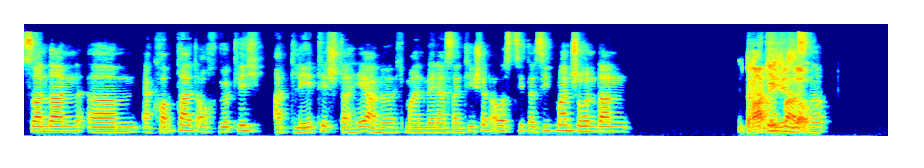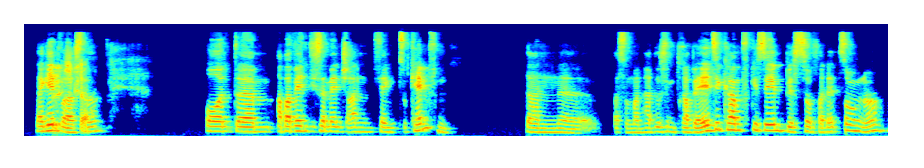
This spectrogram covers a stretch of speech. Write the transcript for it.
sondern ähm, er kommt halt auch wirklich athletisch daher, ne? Ich meine, wenn er sein T-Shirt auszieht, da sieht man schon dann, da drahtig geht wie was, ne? Da geht Völlig was, klar. ne? Und ähm, aber wenn dieser Mensch anfängt zu kämpfen, dann, äh, also man hat es im Trabelsi-Kampf gesehen, bis zur Verletzung, ne?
